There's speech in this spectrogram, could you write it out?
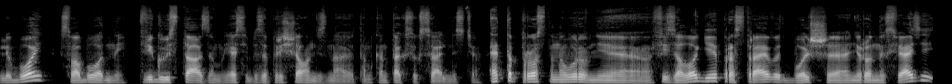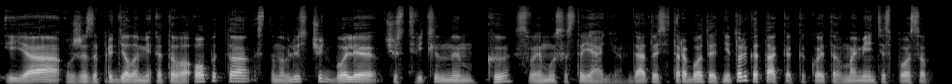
любой, свободный, двигаюсь тазом, я себе запрещал, не знаю, там контакт с сексуальностью. Это просто на уровне физиологии простраивает больше нейронных связей, и я уже за пределами этого опыта становлюсь чуть более чувствительным к своему состоянию. Да? То есть это работает не только так, как какой-то в моменте способ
